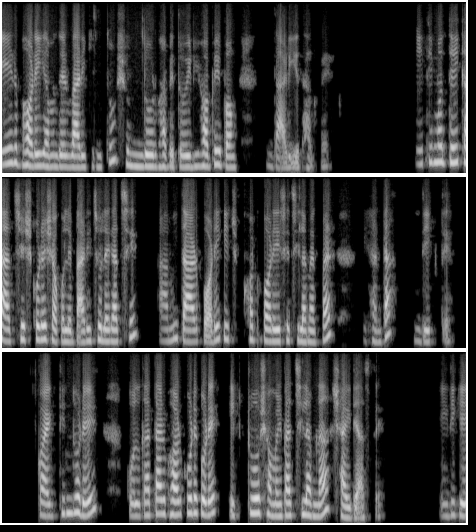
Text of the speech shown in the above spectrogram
এর ভরেই আমাদের বাড়ি কিন্তু সুন্দরভাবে তৈরি হবে এবং দাঁড়িয়ে থাকবে। ইতিমধ্যেই কাজ শেষ করে সকলে বাড়ি চলে গেছে। আমি তারপরে কিছুক্ষণ পরে এসেছিলাম একবার এখানটা দেখতে। কয়েকদিন ধরে কলকাতার ঘর করে করে একটুও সময় পাচ্ছিলাম না সাইডে আসতে। এইদিকে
